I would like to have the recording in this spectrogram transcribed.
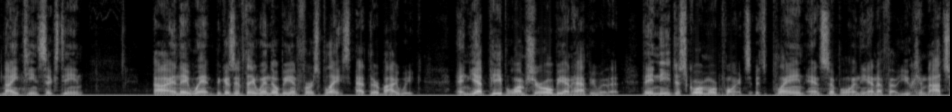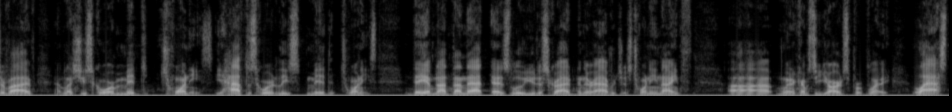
19 16 uh, and they win. Because if they win, they'll be in first place at their bye week. And yet, people, I'm sure, will be unhappy with it. They need to score more points. It's plain and simple in the NFL. You cannot survive unless you score mid 20s. You have to score at least mid 20s. They have not done that, as Lou, you described in their averages 29th uh, when it comes to yards per play. Last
